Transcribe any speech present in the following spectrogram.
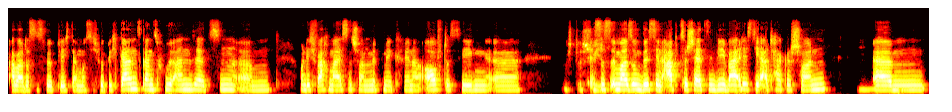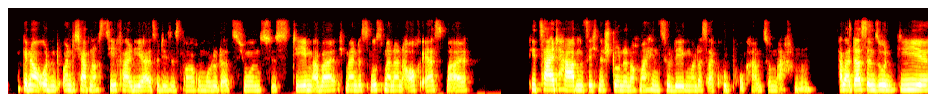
Aber das ist wirklich, da muss ich wirklich ganz, ganz früh ansetzen. Ähm, und ich wache meistens schon mit Migräne auf. Deswegen äh, ist es immer so ein bisschen abzuschätzen, wie weit ist die Attacke schon. Mhm. Ähm, genau, und, und ich habe noch Cephalier, also dieses Neuromodulationssystem. Aber ich meine, das muss man dann auch erstmal die Zeit haben, sich eine Stunde nochmal hinzulegen und das Akutprogramm zu machen. Aber das sind so die,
